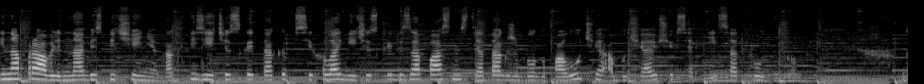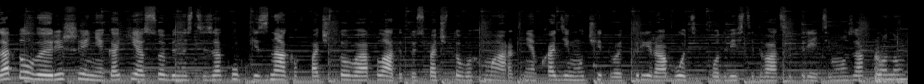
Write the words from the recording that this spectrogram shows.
и направлен на обеспечение как физической, так и психологической безопасности, а также благополучия обучающихся и сотрудников. Готовое решение, какие особенности закупки знаков почтовой оплаты, то есть почтовых марок, необходимо учитывать при работе по 223 закону.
